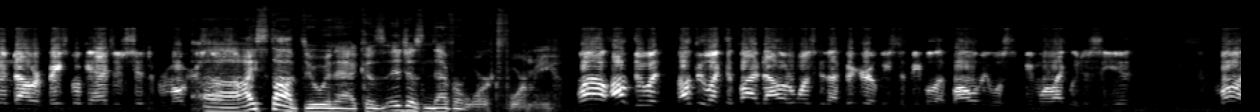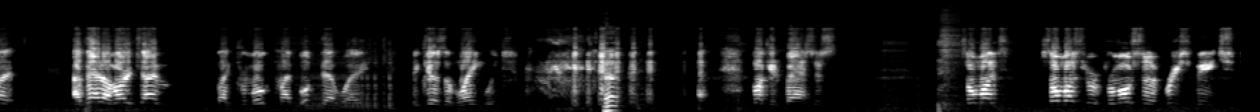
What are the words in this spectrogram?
ten dollar Facebook ads and shit to promote your stuff. Uh, I stopped doing that because it just never worked for me. well, I'll do it. I'll do like the five dollar ones because I figure at least the people that follow me will be more likely to see it. But I've had a hard time like promoting my book that way because of language. Fucking fascist. So much, so much for promotion of free speech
